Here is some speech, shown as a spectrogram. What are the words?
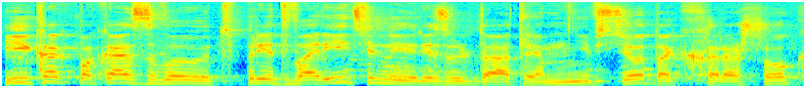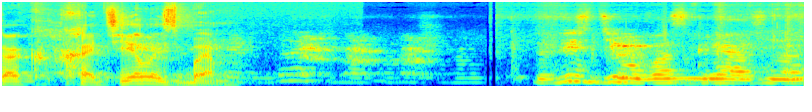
И, как показывают предварительные результаты, не все так хорошо, как хотелось бы. Везде у вас грязно.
